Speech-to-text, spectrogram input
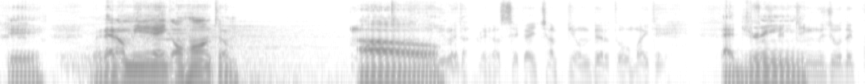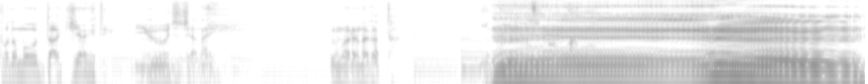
Okay, but that don't mean it ain't gonna haunt him. Oh, 夢だ俺が世界チャンピオンベルトを巻いて that そしてリ dream. ング上で子供を抱き上げて有事じゃない生まれなかったいないはずの子 Mm.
